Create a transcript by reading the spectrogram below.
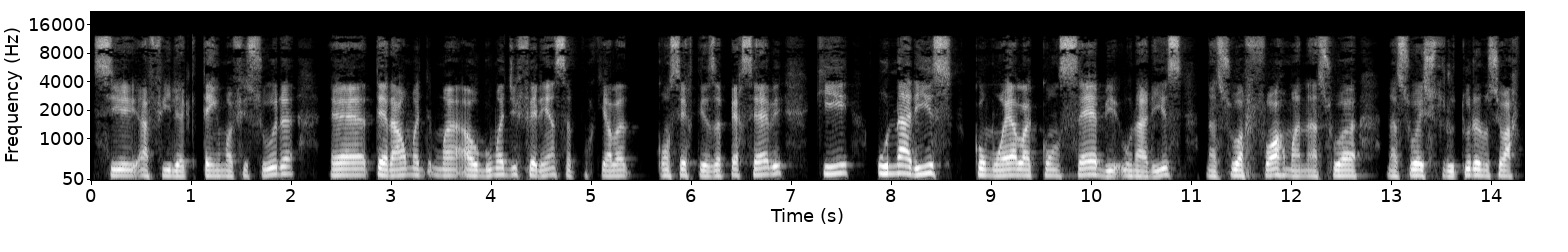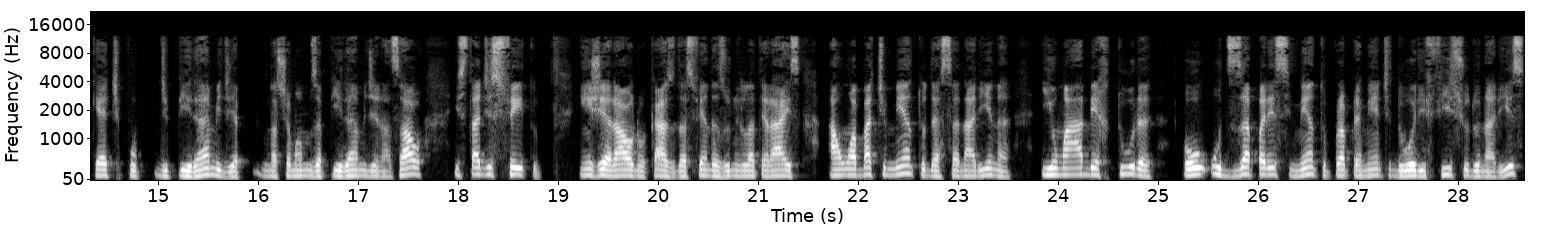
se a filha que tem uma fissura é, terá uma, uma, alguma diferença, porque ela com certeza percebe que o nariz, como ela concebe o nariz, na sua forma, na sua, na sua estrutura, no seu arquétipo de pirâmide, nós chamamos a pirâmide nasal, está desfeito. Em geral, no caso das fendas unilaterais, há um abatimento dessa narina e uma abertura ou o desaparecimento propriamente do orifício do nariz,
